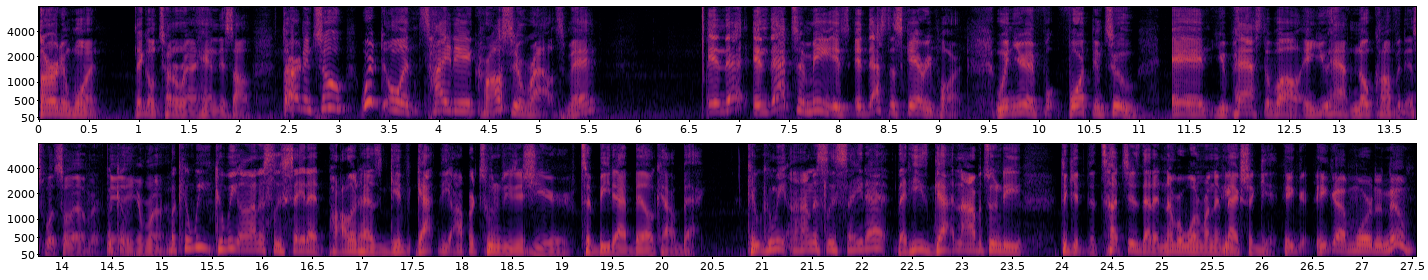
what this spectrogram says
third and one, they're gonna turn around and hand this off. Third and two, we're doing tight end crossing routes, man. And that and that to me is that's the scary part when you're in fourth and two and you pass the ball and you have no confidence whatsoever in your run. But can we can we honestly say that Pollard has give got the opportunity this year to be that bell cow back? Can, can we honestly say that that he's gotten the opportunity to get the touches that a number one running back should get? He he got more than them.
